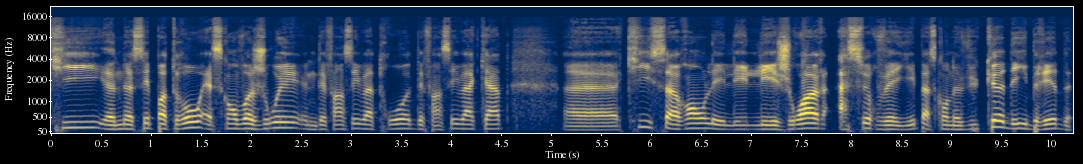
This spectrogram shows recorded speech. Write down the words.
qui euh, ne sait pas trop est-ce qu'on va jouer une défensive à 3, défensive à 4, euh, qui seront les, joueurs à surveiller, parce qu'on n'a vu que des brides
